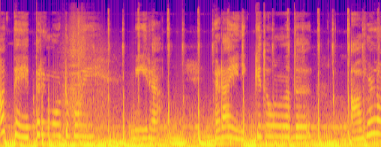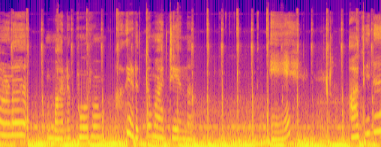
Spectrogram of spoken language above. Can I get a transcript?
ആ പേപ്പർ ഇങ്ങോട്ട് പോയി? മീര എടാ എനിക്ക് തോന്നുന്നത് അവളാണ് മനഃപൂർവം അതെടുത്തു മാറ്റിയെന്ന്. ഏ? അതിന്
